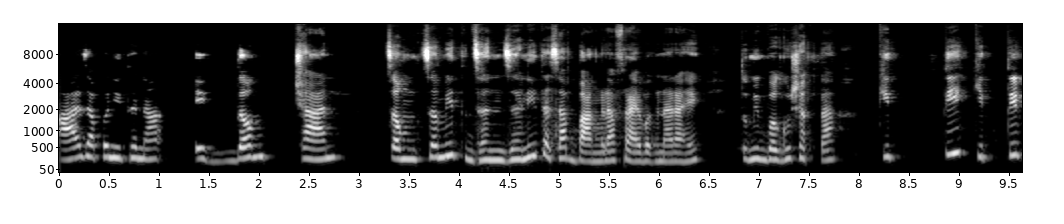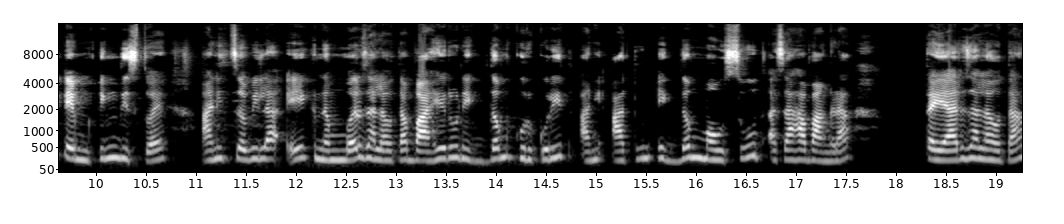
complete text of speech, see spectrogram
आज आपण इथं ना एकदम छान चमचमीत झणझणीत असा बांगडा फ्राय बघणार आहे. तुम्ही बघू शकता किती किती टेम्पटिंग दिसतो आहे आणि चवीला एक नंबर झाला होता. बाहेरून एकदम कुरकुरीत आणि आतून एकदम मौसूद असा हा बांगडा तयार झाला होता.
